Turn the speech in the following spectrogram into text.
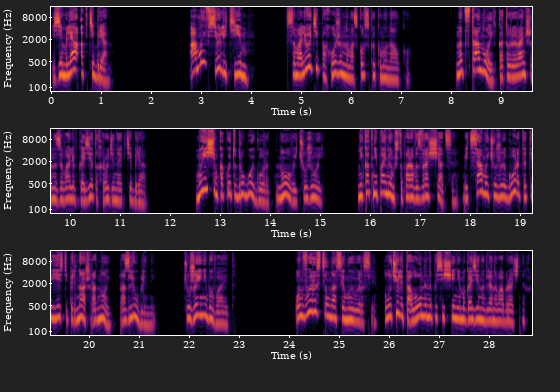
Земля октября. А мы все летим. В самолете, похожем на московскую коммуналку. Над страной, которую раньше называли в газетах «Родиной октября». Мы ищем какой-то другой город, новый, чужой. Никак не поймем, что пора возвращаться, ведь самый чужой город — это и есть теперь наш, родной, разлюбленный. Чужей не бывает. Он вырастил нас, и мы выросли. Получили талоны на посещение магазина для новобрачных.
